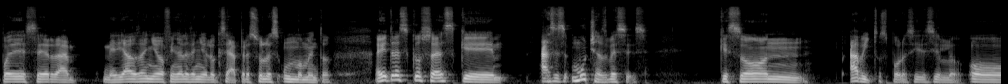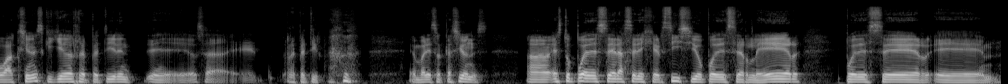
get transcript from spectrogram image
Puede ser a mediados de año, finales de año, lo que sea, pero solo es un momento. Hay otras cosas que haces muchas veces, que son hábitos, por así decirlo, o acciones que quieres repetir, en, eh, o sea, eh, repetir. en varias ocasiones. Ah, esto puede ser hacer ejercicio, puede ser leer, puede ser eh,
